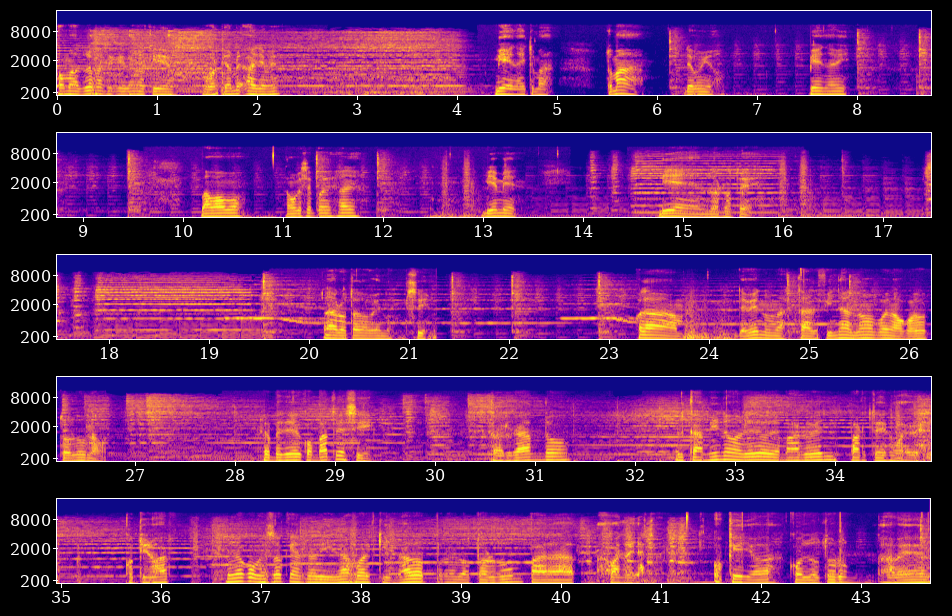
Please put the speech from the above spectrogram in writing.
Como la tropa que vengo aquí a golpearme. Ah, ya me. Bien, ahí toma. Toma. Mío. Bien ahí. Vamos, vamos. Vamos que se puede salir. Bien, bien. Bien, lo roté. Ha rotado Venom, sí. Hola, de Venom hasta el final, ¿no? Bueno, con todo uno. Repetir el combate, sí cargando el camino al dedo de Marvel parte 9 continuar Luego confesó que en realidad fue alquilado por el Doctor Doom para... Bueno, ya está. Ok, ahora con Doctor Doom. A ver...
